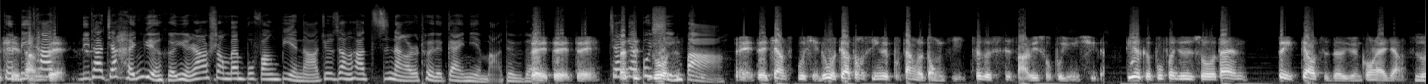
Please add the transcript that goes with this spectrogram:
对，离他离他家很远很远，让他上班不方便啊，就是让他知难而退的概念嘛，对不对？对对对，这样应该不行吧？对对，这样子不行。如果调动是因为不当的动机，这个是法律所不允许的。第二个部分就是说，但对调职的员工来讲，是说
